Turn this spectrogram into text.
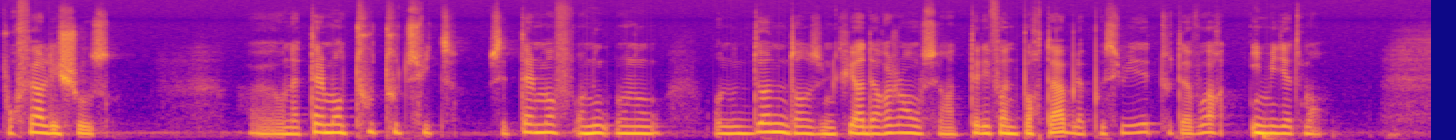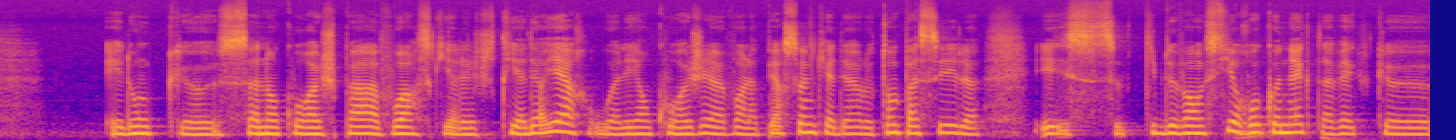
pour faire les choses. Euh, on a tellement tout tout de suite. C'est tellement, on nous, on, nous, on nous donne dans une cuillère d'argent ou sur un téléphone portable la possibilité de tout avoir immédiatement. Et donc, euh, ça n'encourage pas à voir ce qu'il y, y, a derrière, ou aller encourager à voir la personne qui a derrière le temps passé. Et ce type de vin aussi reconnecte avec euh,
